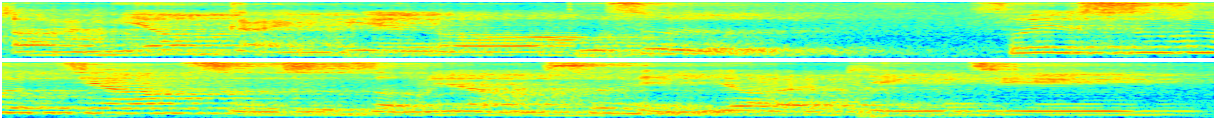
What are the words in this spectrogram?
啊，你要改变哦，不是。所以师傅的加持是怎么样？是你要来听经。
